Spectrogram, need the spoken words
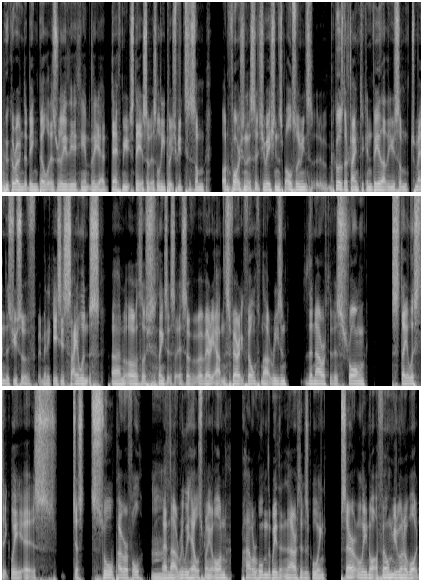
hook around it being built is really the the uh, deaf mute status of its lead, which leads to some unfortunate situations, but also means because they're trying to convey that they use some tremendous use of, in many cases, silence and other such things. It's, it's a, a very atmospheric film for that reason. The narrative is strong. Stylistically, it's just so powerful, mm. and that really helps bring it on, hammer home the way that the narrative is going. Certainly not a film you're going to watch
